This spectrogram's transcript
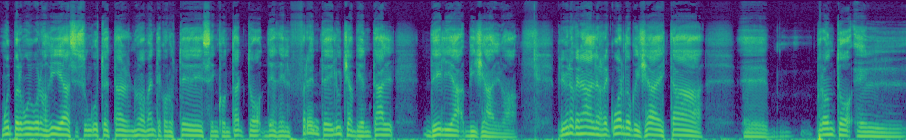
muy pero muy buenos días. Es un gusto estar nuevamente con ustedes en contacto desde el Frente de Lucha Ambiental Delia Villalba. Primero que nada les recuerdo que ya está eh, pronto el,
